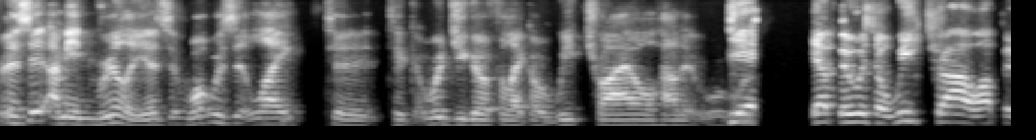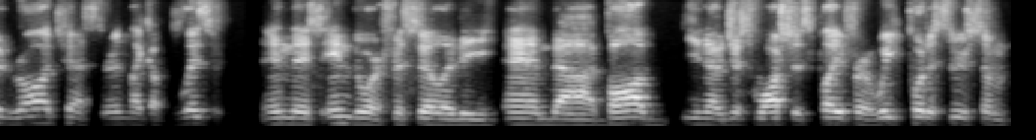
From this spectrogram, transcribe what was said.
Is it? I mean, really? Is it? What was it like to to? Would you go for like a week trial? How did? Yeah, Yep, it was a week trial up in Rochester in like a blizzard in this indoor facility. And uh, Bob, you know, just watched us play for a week, put us through some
